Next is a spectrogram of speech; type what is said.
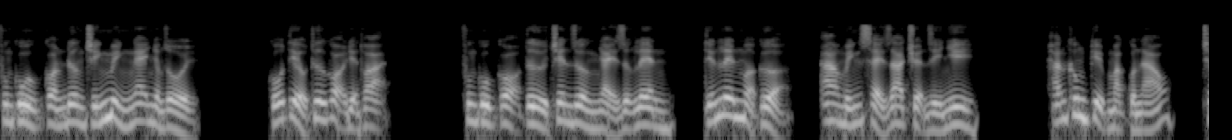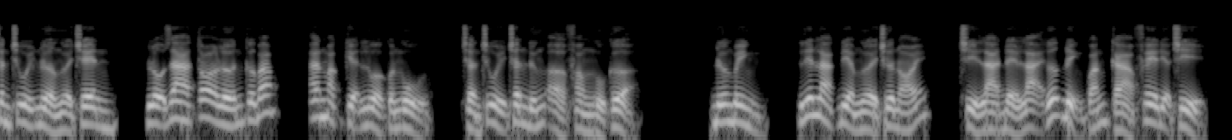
Phùng Cù còn đương chính mình nghe nhầm rồi. Cố tiểu thư gọi điện thoại. Phùng cụ cọ từ trên giường nhảy dựng lên, tiến lên mở cửa, A Mính xảy ra chuyện gì nhi? Hắn không kịp mặc quần áo, chân chui nửa người trên, lộ ra to lớn cơ bắp, ăn mặc kiện lụa quần ngủ, trần chui chân đứng ở phòng ngủ cửa. Đường Bình, liên lạc điểm người chưa nói, chỉ là để lại ước định quán cà phê địa chỉ.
